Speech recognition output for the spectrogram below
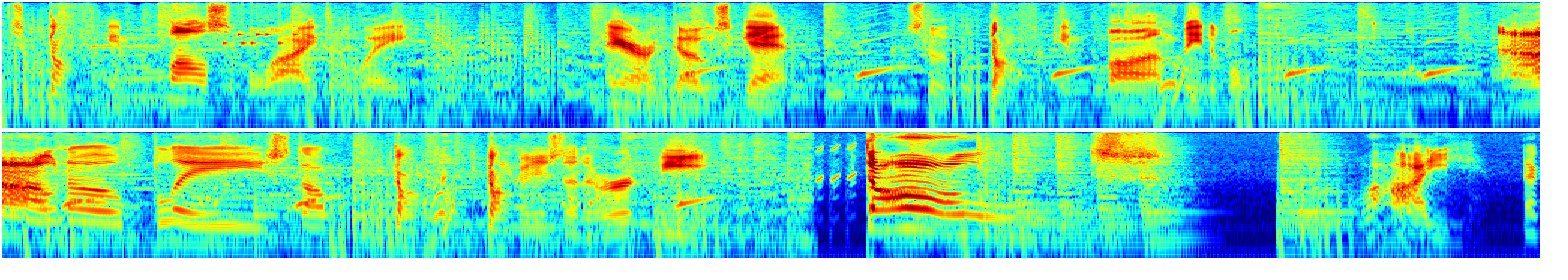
It's fucking impossible either way. There it goes again. So fucking unbeatable. Oh no, please stop. Don't Duncan is gonna hurt me. Don't! Why? That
